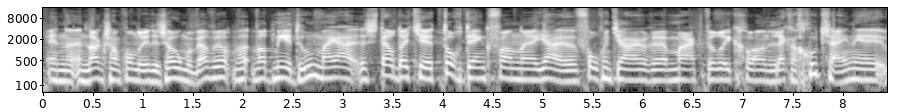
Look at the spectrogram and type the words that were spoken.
En, en, langzaam konden we in de zomer wel, wel wat meer doen. Maar ja, stel dat je toch denkt van... Uh, ja, volgend jaar uh, maart wil ik gewoon lekker goed zijn. Uh,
